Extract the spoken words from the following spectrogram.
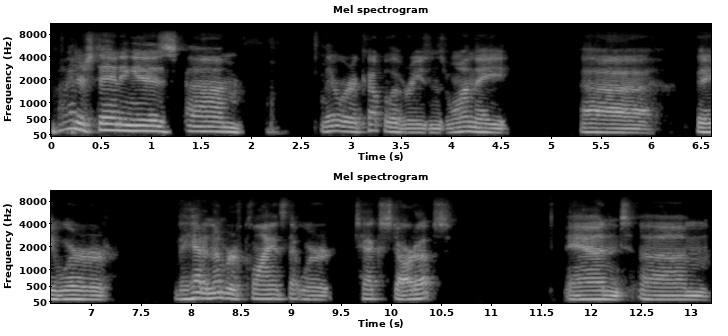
My understanding is um, there were a couple of reasons. One, they uh, they were they had a number of clients that were tech startups, and um,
